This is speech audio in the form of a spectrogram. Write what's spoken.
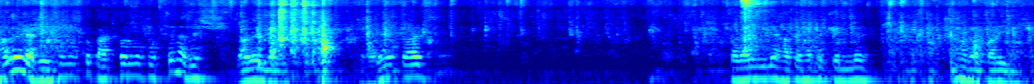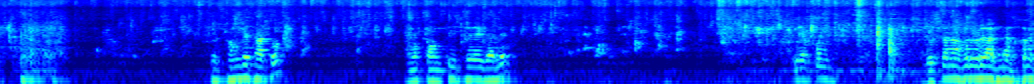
ভালোই লাগে। এই সমস্ত কাজকর্ম করতে না বেশ ভালোই লাগে। ঘরের কাজ সবাই মিলে হাতে হাতে করলে কোনো ব্যাপারই না। তো সঙ্গে থাকো। আমার কমপ্লিট হয়ে গেলে এরকম ঘোষণা হলো রান্নাঘর?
